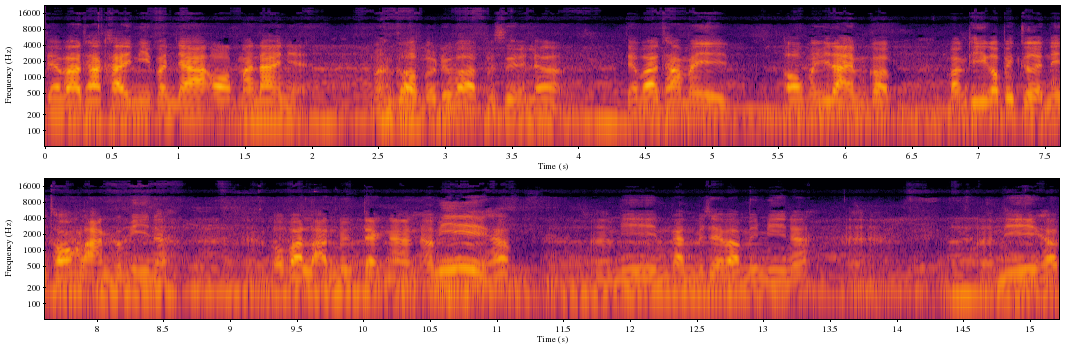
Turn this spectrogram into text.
แต่ว่าถ้าใครมีปัญญาออกมาได้เนี่ย มันก็ถือว่าประเสริฐแล้ว แต่ว่าถ้าไม่ออกไม่ได้มันก็บางทีก็ไปเกิดในท้องหลานก็มีนะอ่าเพราะว่าหลานไม่แต่งงานอะมีครับมีเหมือนกันไม่ใช่ว่าไม่มีนะ มีครับ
